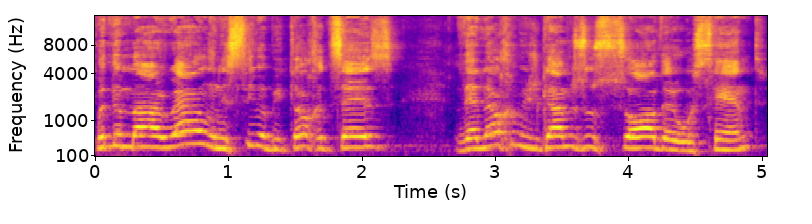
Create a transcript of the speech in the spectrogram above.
But the Maharal in Siva Bitoch, it says that Nachum Gamzu saw that it was sand,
